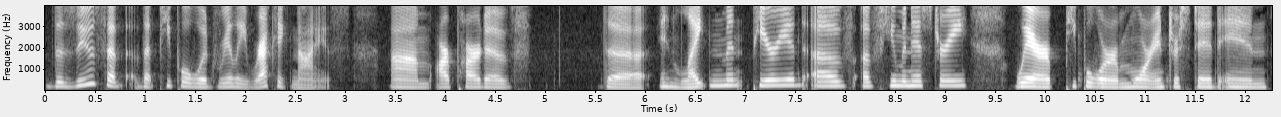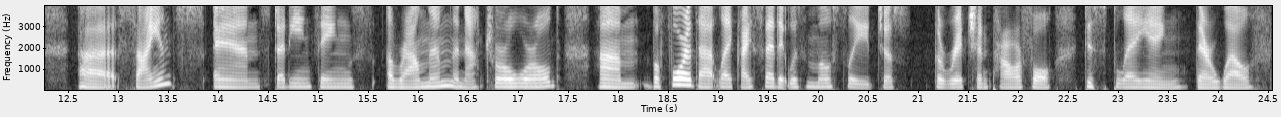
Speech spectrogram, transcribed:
the zoos that that people would really recognize um, are part of the Enlightenment period of of human history, where people were more interested in uh, science and studying things around them, the natural world. Um, before that, like I said, it was mostly just the rich and powerful displaying their wealth,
